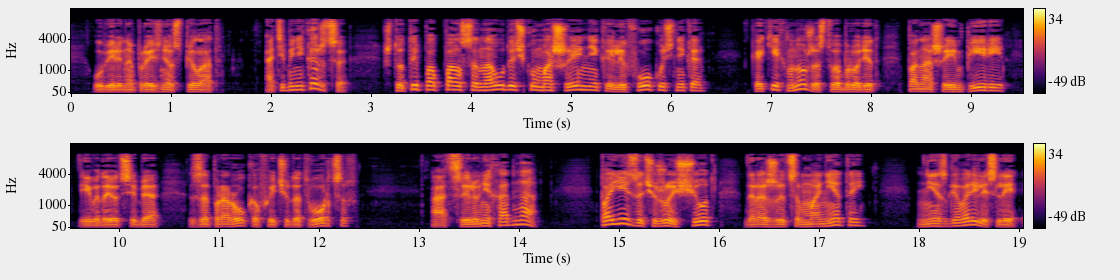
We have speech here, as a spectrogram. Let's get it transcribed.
— уверенно произнес Пилат. А тебе не кажется, что ты попался на удочку мошенника или фокусника, каких множество бродит по нашей империи и выдает себя за пророков и чудотворцев? А цель у них одна — поесть за чужой счет, да разжиться монетой. Не сговорились ли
